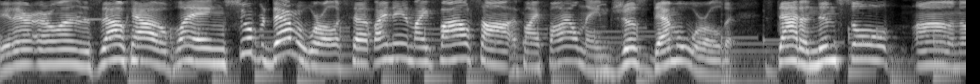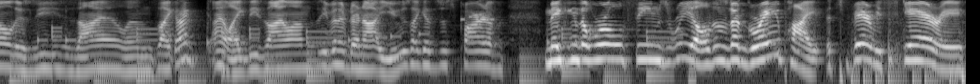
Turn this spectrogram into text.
Hey there everyone, this is raocow playing Super Demo World, except I named my file song, my file name just Demo World. Is that an insult? I don't know, there's these islands. Like, I, I like these islands, even if they're not used. Like, it's just part of making the world seems real. This is the Gray Pipe. It's very scary.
